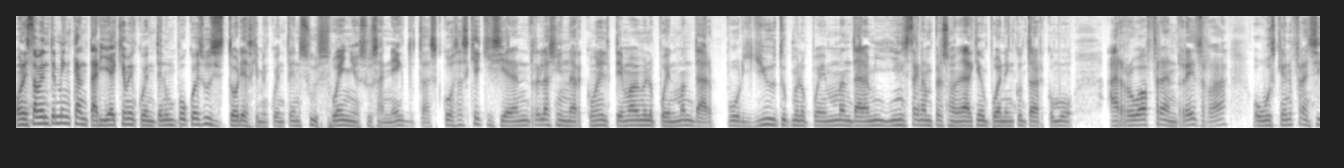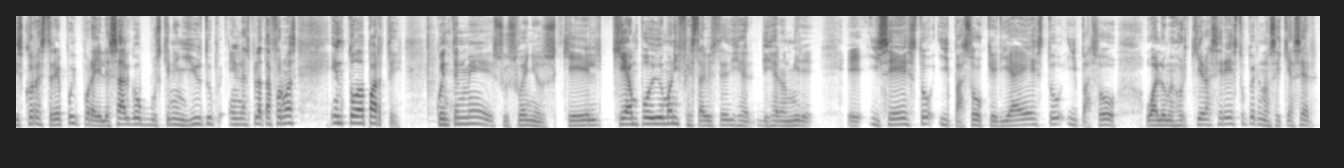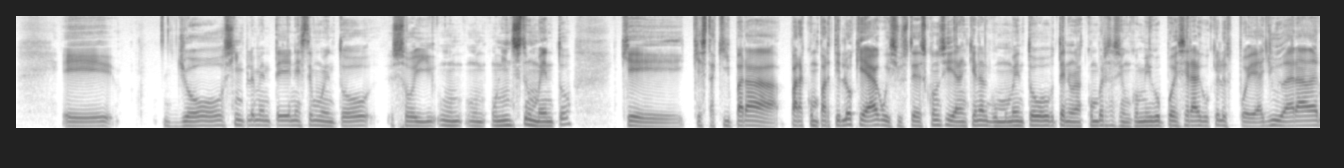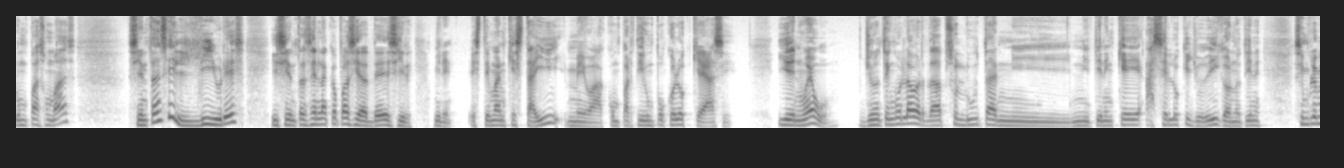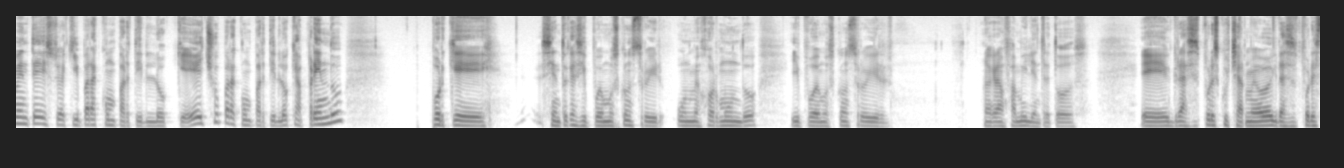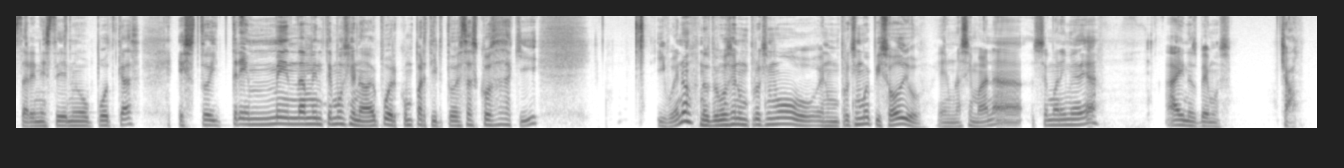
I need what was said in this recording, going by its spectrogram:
Honestamente me encantaría que me cuenten un poco de sus historias, que me cuenten sus sueños, sus anécdotas, cosas que quisieran relacionar con el tema, me lo pueden mandar por YouTube, me lo pueden mandar a mi Instagram personal, que me pueden encontrar como arroba franresra, o busquen Francisco Restrepo y por ahí les salgo, busquen en YouTube, en las plataformas, en toda parte. Cuéntenme sus sueños, qué, qué han podido manifestar y ustedes dijeron, mire, eh, hice esto y pasó, quería esto y pasó, o a lo mejor quiero hacer esto pero no sé qué hacer. Eh, yo simplemente en este momento soy un, instrumento que, está aquí para, compartir lo que hago y si ustedes consideran que en algún momento tener una conversación conmigo puede ser algo que los puede ayudar a dar un paso más, siéntanse libres y siéntanse en la capacidad de decir, miren, este man que está ahí me va a compartir un poco lo que hace. Y de nuevo, yo no tengo la verdad absoluta ni, ni tienen que hacer lo que yo diga o no tienen, simplemente estoy aquí para compartir lo que he hecho, para compartir lo que aprendo, porque siento que así podemos construir un mejor mundo y podemos construir una gran familia entre todos. Eh, gracias por escucharme hoy, gracias por estar en este nuevo podcast. Estoy tremendamente emocionado de poder compartir todas estas cosas aquí. Y bueno, nos vemos en un próximo, en un próximo episodio, en una semana, semana y media. Ahí nos vemos. Chao.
